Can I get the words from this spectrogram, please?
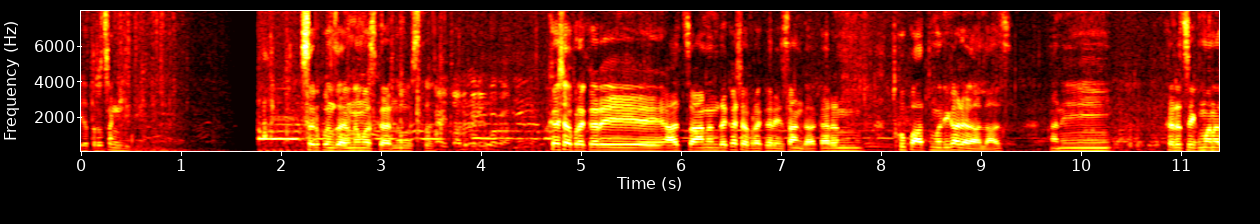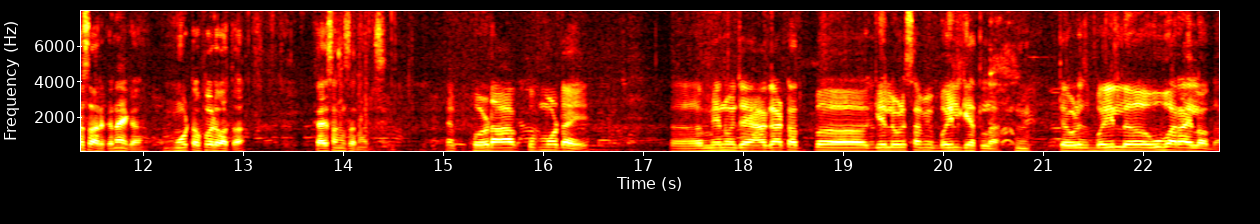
यात्रा चांगली ती. सरपंच साहेब नमस्कार. नमस्कार. कशा प्रकारे आजचा आनंद कशा प्रकारे सांगा? कारण खूप आतमध्ये गाड्या आला आज आणि खरंच एक मनासारखं नाही का? मोठा फळ होता. काय सांगसान आज? फड हा खूप मोठा आहे. मेन म्हणजे ह्या घाटात अ, गेल्या वेळेस आम्ही बैल घेतला. त्यावेळेस बैल अ, उभा राहिला होता.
